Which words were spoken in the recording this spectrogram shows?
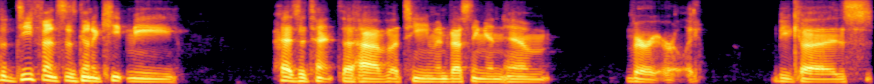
the defense is going to keep me hesitant to have a team investing in him very early because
